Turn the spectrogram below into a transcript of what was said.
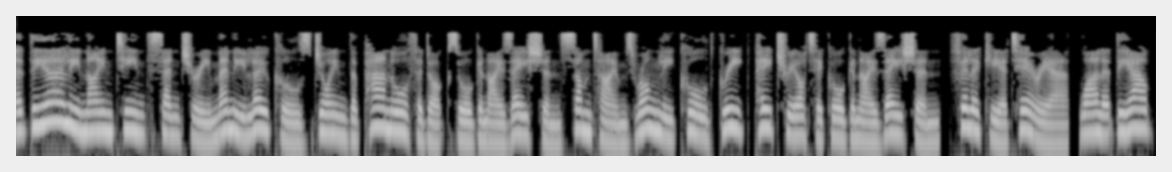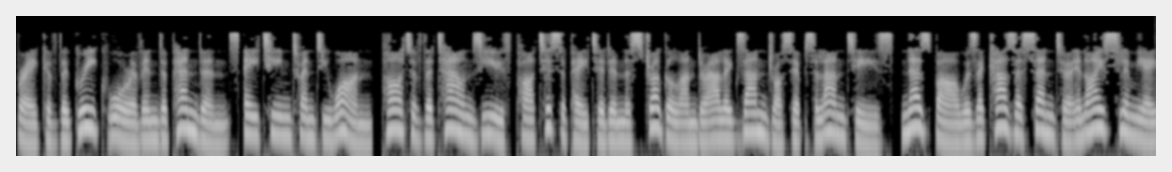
At the early 19th century many locals joined the pan-Orthodox organization sometimes wrongly called Greek Patriotic Organization, Philiki Eteria, while at the outbreak of the Greek War of Independence 1821 part of the town's youth participated in the struggle under Alexandros Ypsilantis. Nesbar was a kaza center in Islimye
